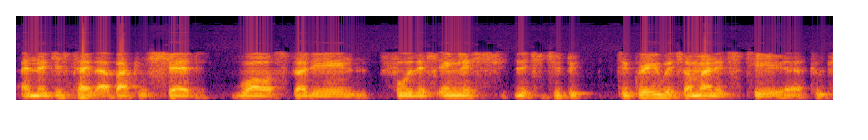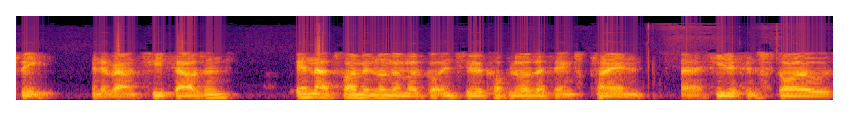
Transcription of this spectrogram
And then just take that back and shed while studying for this English literature degree, which I managed to uh, complete in around 2000. In that time in London, I got into a couple of other things, playing uh, a few different styles,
